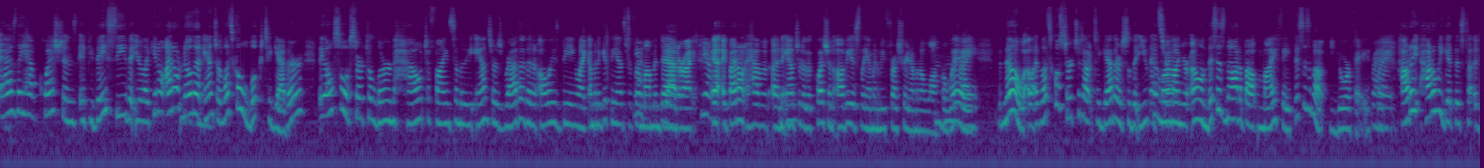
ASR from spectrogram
as they have questions, if they see that you're like, you know, I don't know that answer, let's go look together. They also start to learn how to find some of the answers rather than it always being like, I'm going to get the answer from Yeah. mom and dad, Yeah. or I, Yeah. if I don't have an Mhm. answer to the question, obviously I'm going to be frustrated. I'm going to walk Mhm. away. right. But no, uh, let's go search it out together so that you can That's learn right. on your own. This is not about my faith. This is about your faith. Right. Right. How do how do we get this to,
